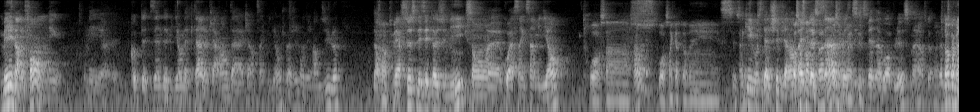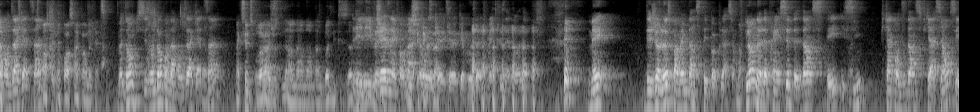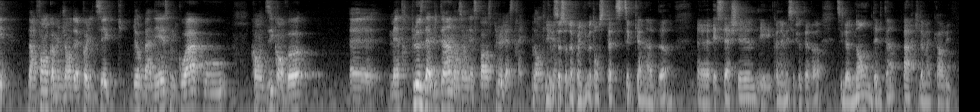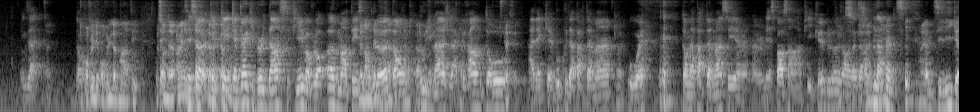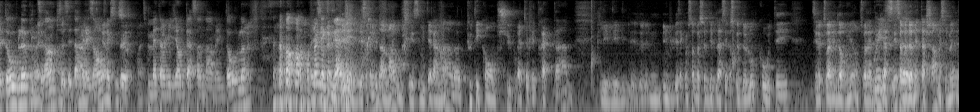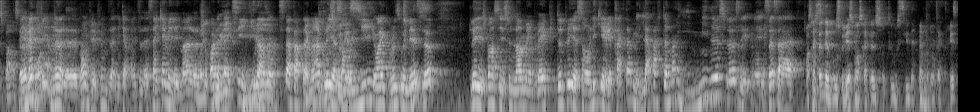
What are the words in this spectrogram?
mais dans le fond, on est, on est euh, une couple de dizaines de millions d'habitants, là, 40 à 45 millions, j'imagine, on est rendu. Là. Donc, 38. versus les États-Unis, qui sont euh, quoi, 500 millions? 300, Ah ouais? 386. Ok, moi, c'était le chiffre j'avais en tête il y a 10 ans. 376, Je me suis dit 386. qu'ils viennent d'avoir plus. Mais en tout cas, Ouais. Je mettons pense qu'on pas a qu'on- arrondi à Je 400. pense pas qu'on passe encore le 400. Mettons mettons qu'on arrondit à 400. Maxime, tu pourras ajouter dans, dans, dans, dans le bas de l'épisode. les, vraies informations les là, chiffres que, que, que moi je, je maîtrisais pas. Là. Mais déjà là, c'est pas la même densité de population. Non. Que là, on a le principe de densité ici. Puis quand on dit densification, c'est dans le fond comme une genre de politique d'urbanisme ou quoi, où qu'on dit qu'on va euh, mettre plus d'habitants dans un espace plus restreint. Donc, Puis ça, ça d'un point de vue, mettons, Statistique Canada, euh, SCHL et économistes, etc., c'est le nombre d'habitants par kilomètre carré. exact. Ouais. Donc, Donc, on veut, on veut l'augmenter. Si C'est ça, Quel- quelqu'un qui veut densifier va vouloir augmenter Le ce nombre nombre-là, donc d'où l'image de la Ouais. grande tour avec beaucoup d'appartements, Ouais. où euh, ton appartement c'est un, un espace en pieds cubes, là, Un genre petit dans, un, petit, Ouais. un petit lit que t'ouvres, là, puis tu Ouais. rentres, puis ça Ouais. c'est ta maison, fait que tu peux. Ouais. tu peux mettre un million de personnes dans la même tour. Là. Ouais. on a fait un certaines extrait. villes- Il y a certaines villes dans le monde où c'est littéralement, là, tout est conçu pour être rétractable. Puis les- les- les- une, une bibliothèque comme ça va se déplacer parce que de l'autre côté, c'est là que tu vas aller dormir, donc tu vas la déplacer. ça, ça. va devenir ta chambre, mais c'est le même espace. Il y avait même le film, là, le bon vieux film des années 90, le cinquième élément, là, le Oui, chauffeur de taxi, il vit dans un petit appartement, puis là, il y a son lit, ouais, avec Bruce Willis, Willis. là. Puis là, je pense qu'il est sur le lendemain de veille, puis tout, puis là, il y a son lit qui est rétractable, mais l'appartement, il est minus, là, c'est... mais ça, ça... On se rappelle de Bruce Willis, mais on se rappelle surtout aussi de notre actrice.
